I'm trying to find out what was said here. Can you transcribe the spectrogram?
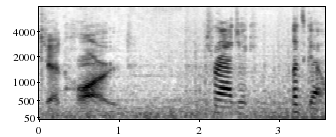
Kett hard. Tragic. Let's go.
